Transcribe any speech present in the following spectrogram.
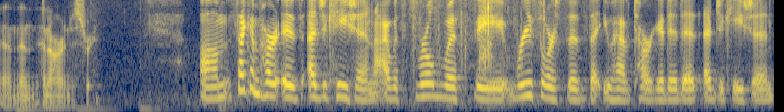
in, in- in our industry. Um, second part is education. I was thrilled with the resources that you have targeted at education.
